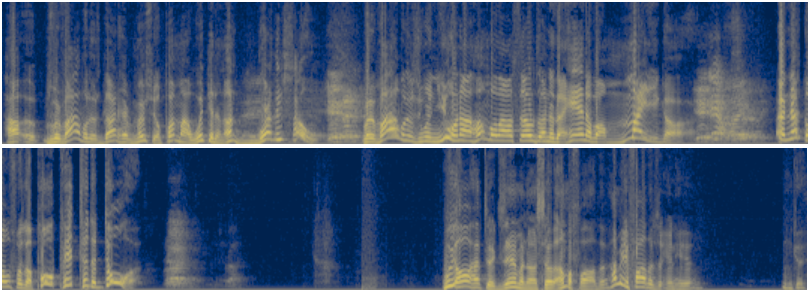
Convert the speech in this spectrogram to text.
How, uh, revival is God have mercy upon my wicked and unworthy soul. Yeah. Revival is when you and I humble ourselves under the hand of a mighty God. Yeah. And that goes for the pulpit to the door. Right. We all have to examine ourselves. I'm a father. How many fathers are in here? Okay.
